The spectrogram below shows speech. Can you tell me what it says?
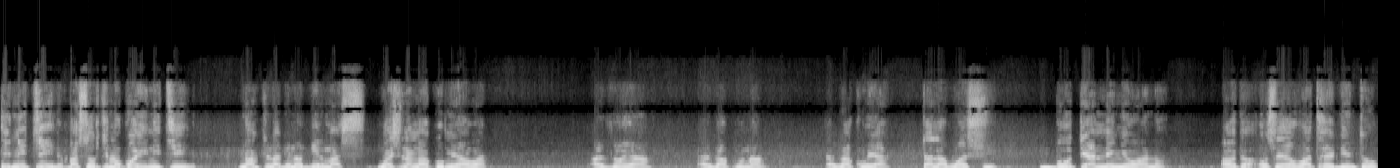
inutile, ba sortie moko inutile. Namtuna bino Gilmas, mwasi na ngai akomi awa azoya aza kuna aza koya tala mwasi beauté ya ndenge wana on se revoit très bientôt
